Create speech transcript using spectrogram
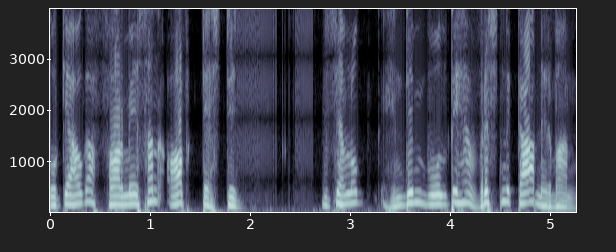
वो क्या होगा? फॉर्मेशन ऑफ़ टेस्टिज जिसे हम लोग हिंदी में बोलते हैं वृष्ण का निर्माण।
